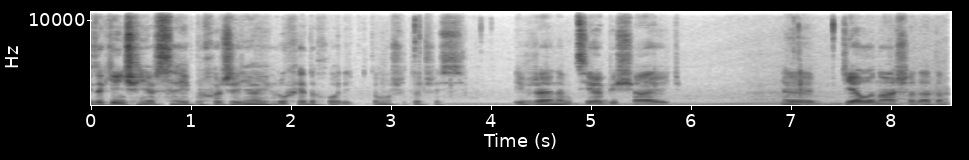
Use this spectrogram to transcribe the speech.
закінчення все і проходження ігрухи доходить, тому що тут щось. І вже нам ці обіщають. Е, діло наше, да, там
